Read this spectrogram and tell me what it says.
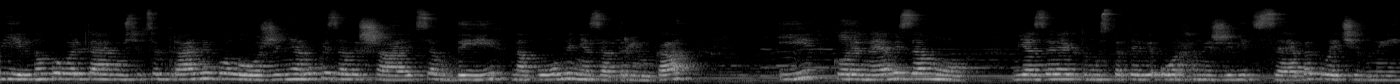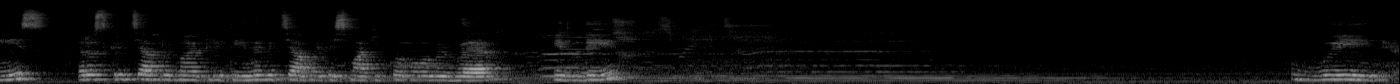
Повільно повертаємось у центральне положення, руки залишаються, вдих, наповнення, затримка і кореневий замок. М'язи ректуму, статеві органи, живіт в себе, плечі вниз, розкриття грудної клітини, витягуйтесь маківкою голови вверх, під вдих. Видих.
